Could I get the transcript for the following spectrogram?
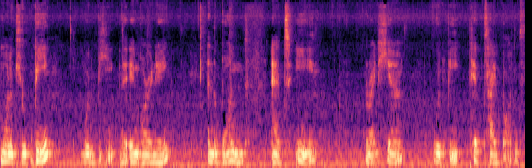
Molecule B would be the mRNA. And the bond at E, right here, would be peptide bonds.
